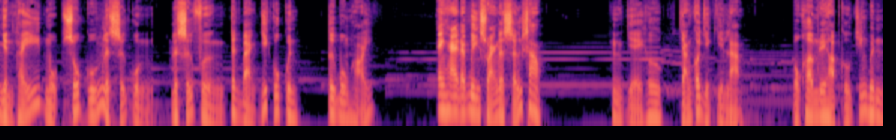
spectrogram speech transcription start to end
Nhìn thấy một số cuốn lịch sử quận, lịch sử phường trên bàn viết của Quynh, Tư Bồn hỏi. An hai đang biên soạn lịch sử sao? Về hưu, chẳng có việc gì làm. Một hôm đi họp cựu chiến binh,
